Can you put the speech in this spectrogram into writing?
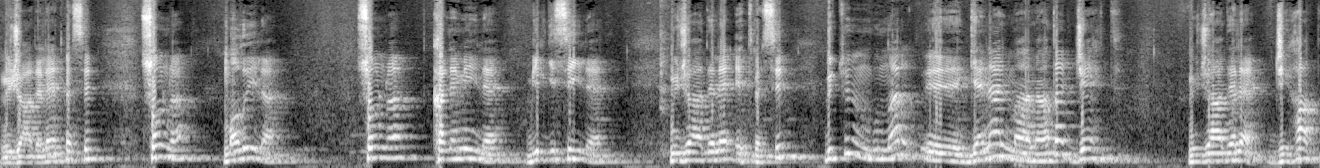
mücadele etmesi, sonra malıyla, sonra kalemiyle, bilgisiyle mücadele etmesi, bütün bunlar e, genel manada cehd, mücadele, cihat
